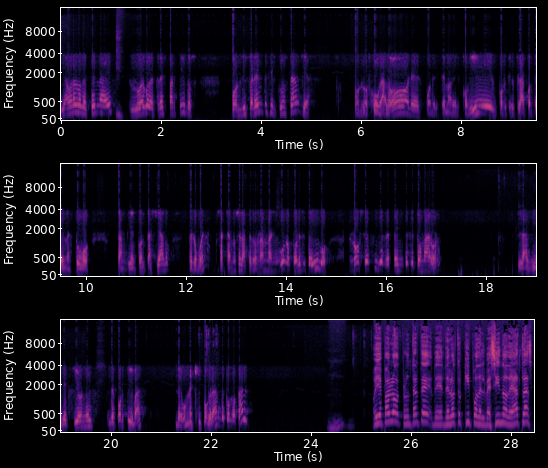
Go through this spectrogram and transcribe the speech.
y ahora lo de Tena es luego de tres partidos, por diferentes circunstancias por los jugadores, por el tema del COVID, porque el flaco Tena estuvo también contagiado, pero bueno, pues acá no se la perdonaron a ninguno, por eso te digo, no sé si de repente se tomaron las direcciones deportivas de un equipo grande como tal. Oye, Pablo, preguntarte del otro equipo, del vecino de Atlas.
